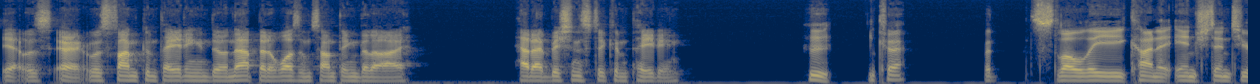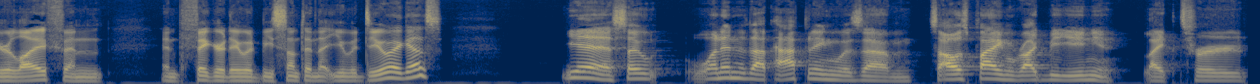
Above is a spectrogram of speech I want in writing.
yeah, it was uh, it was fun competing and doing that. But it wasn't something that I had ambitions to compete in. Okay. But slowly kind of inched into your life and and figured it would be something that you would do, I guess. Yeah. So what ended up happening was, um, so I was playing rugby union like through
